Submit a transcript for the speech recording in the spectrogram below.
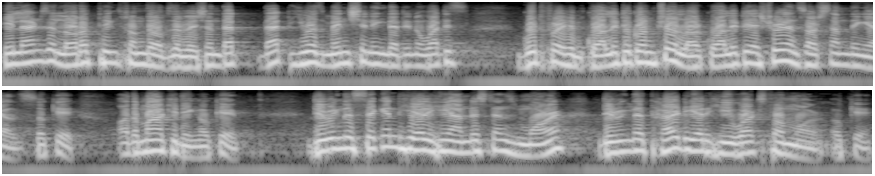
he learns a lot of things from the observation that, that he was mentioning that, you know, what is good for him, quality control or quality assurance or something else, okay? Or the marketing, okay? During the second year, he understands more. During the third year, he works for more. Okay.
